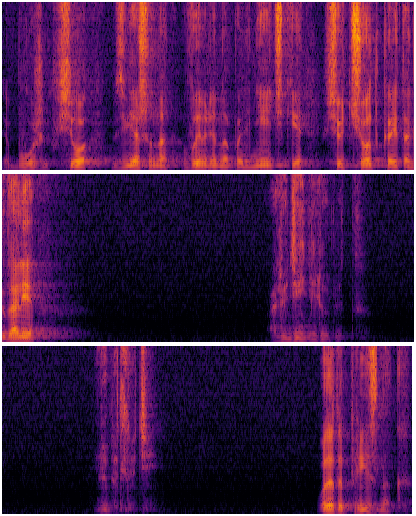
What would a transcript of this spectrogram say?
Божьих. Все взвешено, вымерено по линейке, все четко и так далее. А людей не любит. Не любит людей. Вот это признак,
